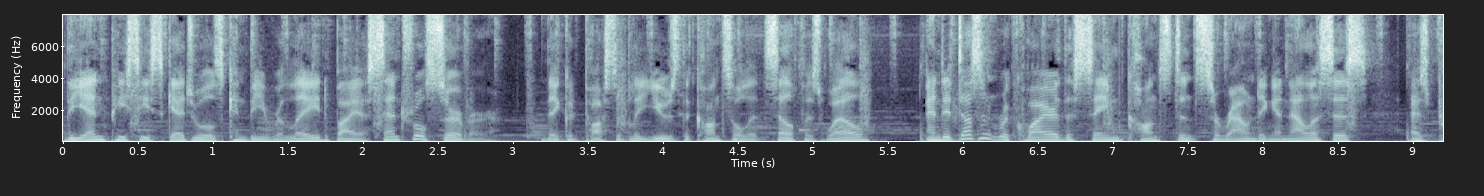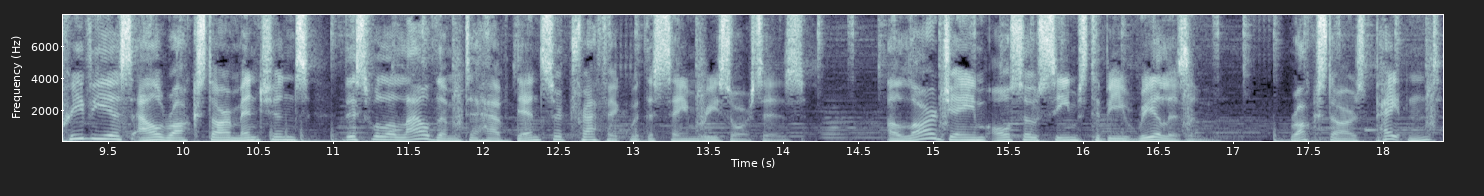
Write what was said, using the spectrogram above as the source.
The NPC schedules can be relayed by a central server, they could possibly use the console itself as well, and it doesn't require the same constant surrounding analysis. As previous AI Rockstar mentions, this will allow them to have denser traffic with the same resources. A large aim also seems to be realism. Rockstar's patent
